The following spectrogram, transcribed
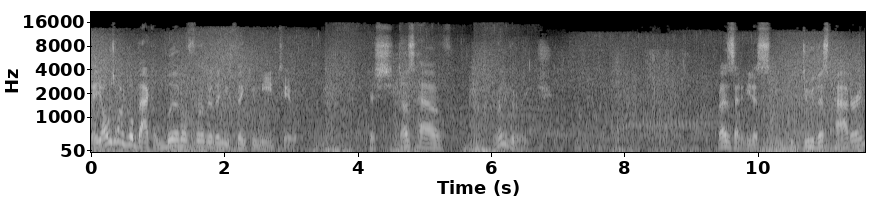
Yeah, you always want to go back a little further than you think you need to. Because she does have really good reach. But as I said, if you just do this pattern,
